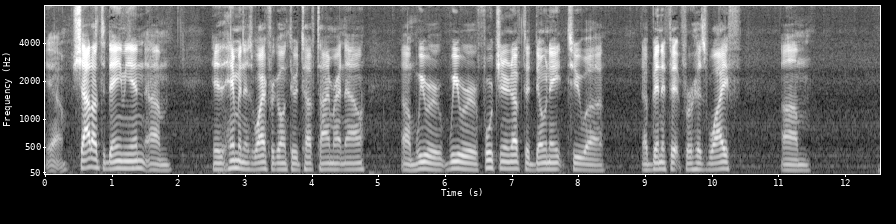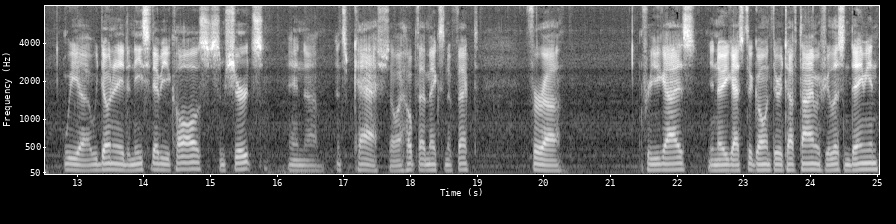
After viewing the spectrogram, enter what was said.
Yeah. Shout out to Damien. Um, his, him and his wife are going through a tough time right now. Um, we were we were fortunate enough to donate to uh, a benefit for his wife. Um, we uh, we donated an ECW calls, some shirts, and uh, and some cash. So I hope that makes an effect for uh, for you guys. You know, you guys still going through a tough time. If you listen, Damien,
